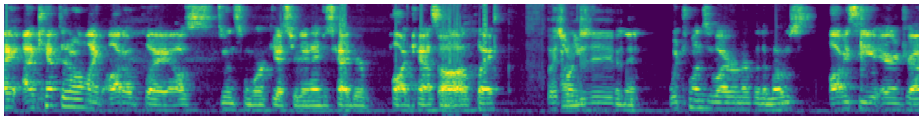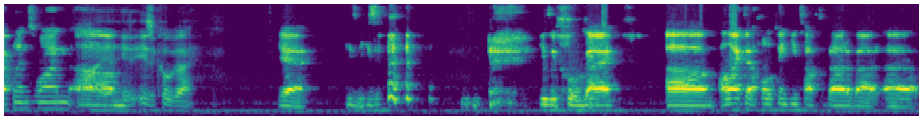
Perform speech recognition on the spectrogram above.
I, I kept it on like autoplay. I was doing some work yesterday, and I just had your podcast on Oh. autoplay. Which on one did you? which ones do I remember the most? Obviously, Aaron Draplin's one. Oh, Um, yeah, he's a cool guy. Yeah, he's he's, he's a cool guy. Um, I like that whole thing he talked about about uh,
